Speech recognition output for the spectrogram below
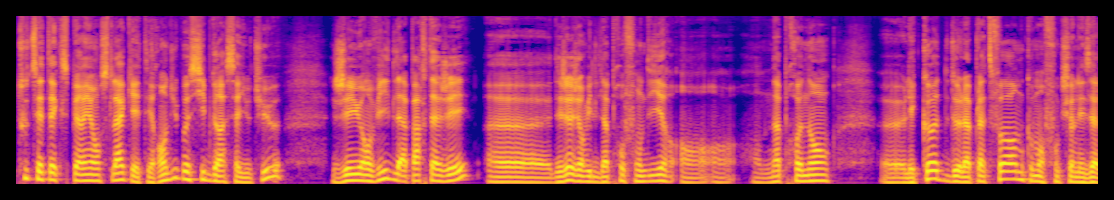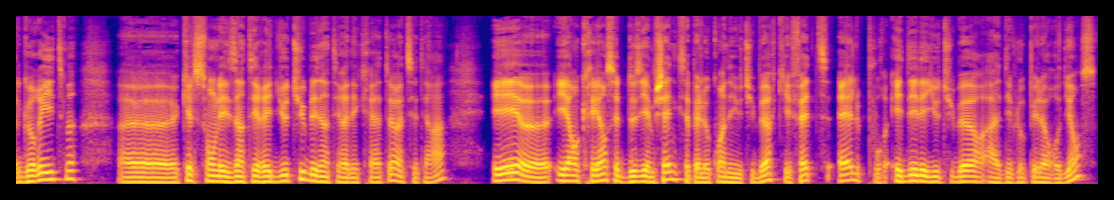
toute cette expérience là qui a été rendue possible grâce à YouTube. J'ai eu envie de la partager. Euh, déjà, j'ai envie de l'approfondir en, en, en, apprenant euh, les codes de la plateforme, comment fonctionnent les algorithmes, euh, quels sont les intérêts de YouTube, les intérêts des créateurs, etc. Et, et en créant cette deuxième chaîne qui s'appelle Le Coin des YouTubeurs, qui est faite, elle, pour aider les YouTubeurs à développer leur audience.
